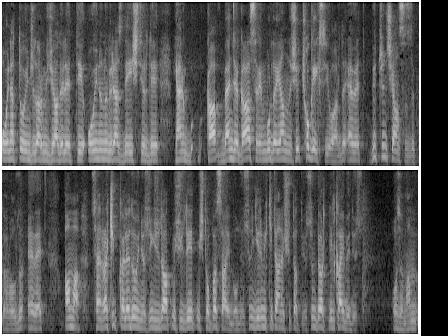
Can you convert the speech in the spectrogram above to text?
Oynattığı oyuncular mücadele etti. Oyununu biraz değiştirdi. Yani bence Galatasaray'ın burada yanlışı çok eksiği vardı. Evet. Bütün şanssızlıklar oldu. Evet. Ama sen rakip kalede oynuyorsun. %60, %70 topa sahip oluyorsun. 22 tane şut atıyorsun. 4-1 kaybediyorsun. O zaman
